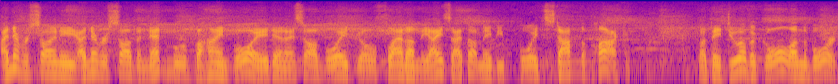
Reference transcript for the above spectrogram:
I never saw any I never saw the net move behind Boyd and I saw Boyd go flat on the ice. I thought maybe Boyd stopped the puck. But they do have a goal on the board.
